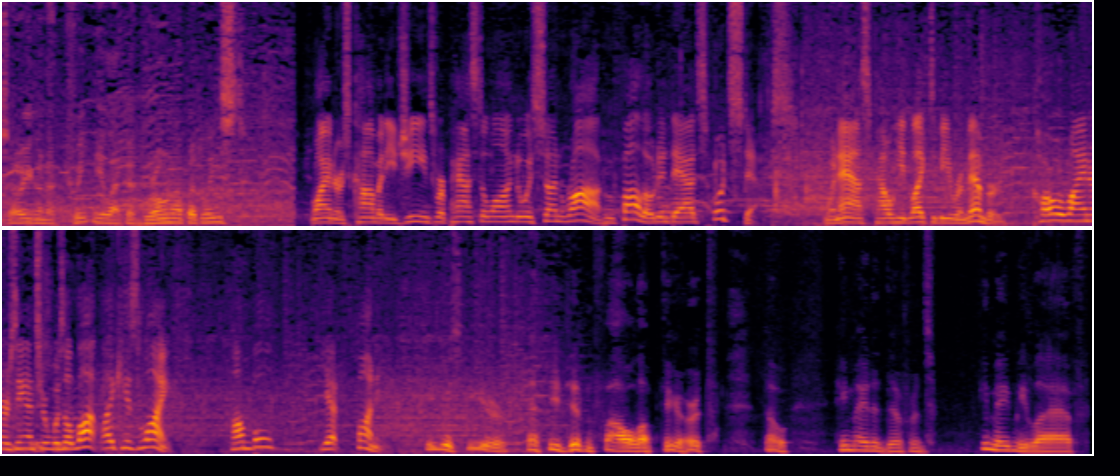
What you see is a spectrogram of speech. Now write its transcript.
So you're going to treat me like a grown up at least? Reiner's comedy genes were passed along to his son Rob, who followed in Dad's footsteps. When asked how he'd like to be remembered, Carl Reiner's answer was a lot like his life humble, yet funny. He was here and he didn't foul up the earth. No, he made a difference. He made me laugh.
